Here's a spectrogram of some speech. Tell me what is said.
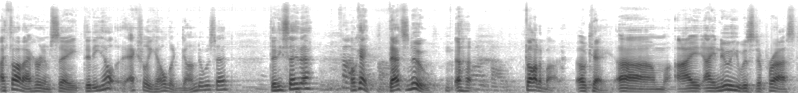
I thought I heard him say, did he held, actually held a gun to his head? Did he say that? Okay, that's new. Thought about it. Okay, um, I, I knew he was depressed,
